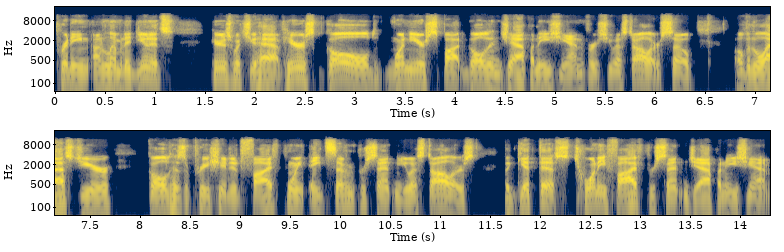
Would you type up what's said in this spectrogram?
printing unlimited units? Here's what you have. Here's gold, one year spot gold in Japanese yen versus US dollars. So over the last year, gold has appreciated 5.87% in US dollars, but get this 25% in Japanese yen.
